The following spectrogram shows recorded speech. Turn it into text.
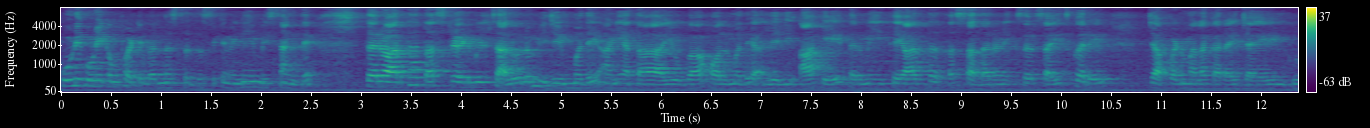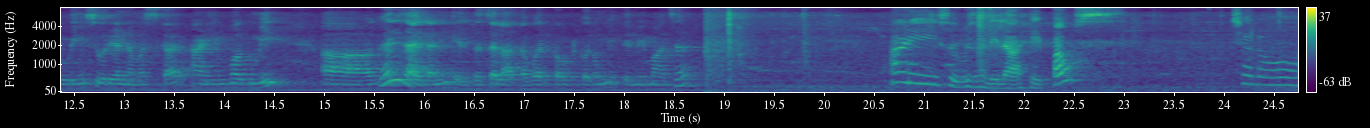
कोणी कोणी कम्फर्टेबल नसतं जसं की मी नेहमीच सांगते. तर अर्धा तास ट्रेडमिल चालवलं मी जिममध्ये आणि आता योगा हॉलमध्ये आलेली आहे. तर मी इथे अर्धा तास साधारण एक्सरसाइज करेल. ज्या पण मला करायच्या आहे इन्क्लुडिंग सूर्यनमस्कार आणि मग मी घरी जायला निघेल. तर चला आता वर्कआउट करून घेते मी माझं. आणि सुरू झालेला आहे पाऊस. चलो.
